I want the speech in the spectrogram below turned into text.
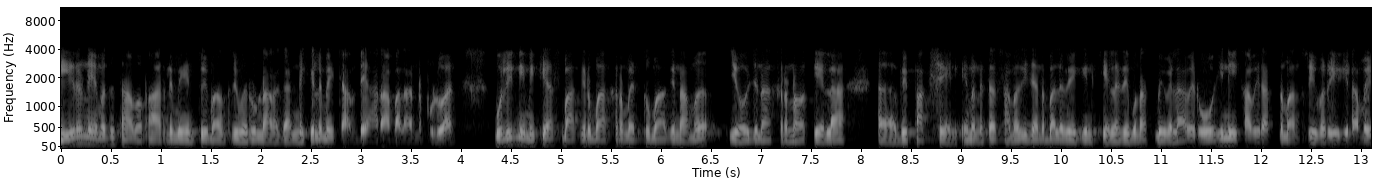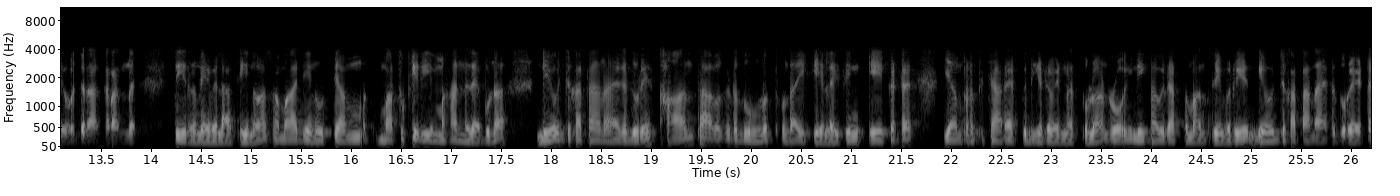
තීරණයමද තාම පාර්ලිමේන්තුවේ මන්ත්‍රීවරුන් අරගන්න කියලා මේ ඡන්දය හරහා බලන්න පුළුවන්. මුලින් ඉමිතියාස් බාහිර්මාකරමතුමාගේ නම යෝජනා කරනවා කියලා විපක්ෂයෙන් එම නැත්නම් සමගි ජන බලවේගෙන් කියලා තිබුණා මේ වෙලාවේ රෝහිණී කවිරත්න මන්ත්‍රීවරියගේ නම යෝජනා කරන්න තීරණය වෙලා තියෙනවා සමාජයෙන් උත්යම් මතු කිරීම අහන්න ලැබුණා නියෝජ්‍ය කතානායක දොරේ කාන්තාවකට දුන්නොත් හොඳයි කියලා. ඉතින් ඒකට යම් ප්‍රතිචාරයක් විදිහට වෙන්නත් පුළුවන් රෝහිණී කවිරත්න මන්ත්‍රීවරිය නියෝජ්‍ය කතානායක දොරේට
